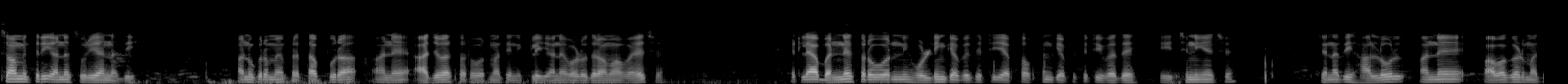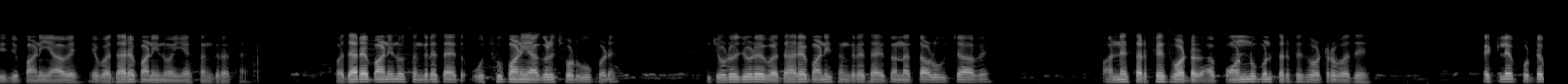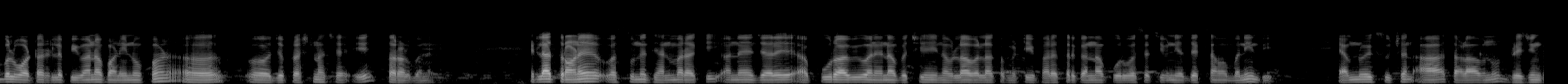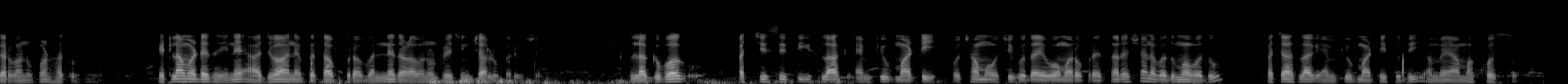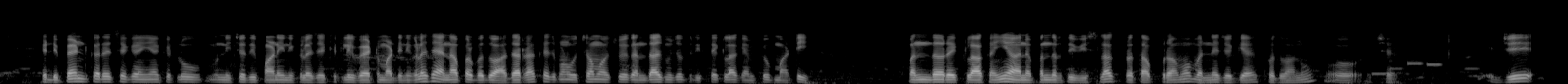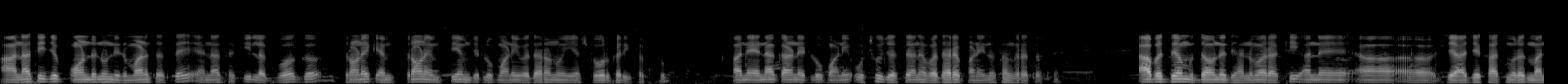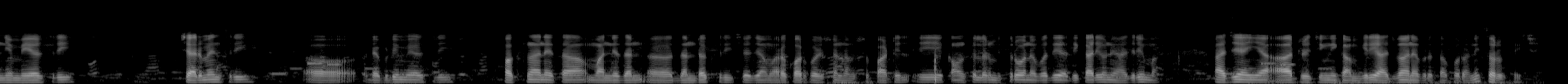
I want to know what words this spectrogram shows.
વિશ્વામિત્રી અને સૂર્યા નદી. અનુક્રમે પ્રતાપપુરા અને આજવા સરોવરમાંથી નીકળી અને વડોદરામાં વહે છે. એટલે આ બંને સરોવરની હોલ્ડિંગ કેપેસિટી, એબ્સોર્પ્શન કેપેસિટી વધે એ ઇચ્છનીય છે. જેનાથી હાલોલ અને પાવાગઢમાંથી જે પાણી આવે એ વધારે પાણીનો અહીંયા સંગ્રહ થાય. વધારે પાણીનો સંગ્રહ થાય તો ઓછું પાણી આગળ છોડવું પડે. જોડે જોડે વધારે પાણી સંગ્રહ થાય તો એના તળ ઊંચા આવે. અને સરફેસ વોટર આ પોન્ડનું પણ સરફેસ વોટર વધે. એટલે પોર્ટેબલ વોટર એટલે પીવાના પાણીનો પણ જે પ્રશ્ન છે એ સરળ બને. એટલે આ ત્રણેય વસ્તુને ધ્યાનમાં રાખી અને જ્યારે આ પૂર આવ્યું અને એના પછી નવલાવાલા કમિટી ભારત સરકારના પૂર્વ સચિવની અધ્યક્ષતામાં બની હતી, એમનું એક સૂચન આ તળાવનું ડ્રેજિંગ કરવાનું પણ હતું. એટલા માટે થઈને આજવા અને પ્રતાપપુરા બંને તળાવનું ડ્રેજિંગ ચાલુ કર્યું છે. લગભગ પચીસથી ત્રીસ લાખ એમ ક્યુબ માટી ઓછામાં ઓછી ખોદાય એવો અમારો પ્રયત્ન રહેશે અને વધુમાં વધુ પચાસ લાખ એમ ક્યુબ માટી સુધી અમે આમાં ખોદશું. એ ડિપેન્ડ કરે છે કે અહીંયા કેટલું નીચેથી પાણી નીકળે છે, કેટલી વેટ માટી નીકળે છે, એના પર બધો આધાર રાખે છે. પણ ઓછામાં ઓછું એક અંદાજ મુજબ ત્રીસેક લાખ એમ ક્યુબ માટી પંદર એક લાખ અહીંયા અને પંદરથી વીસ લાખ પ્રતાપપુરામાં બંને જગ્યાએ ખોદવાનું છે. જે આનાથી જે પોન્ડનું નિર્માણ થશે, એના થકી લગભગ ત્રણેક એમ, ત્રણ એમસીએમ જેટલું પાણી વધારાનું અહીંયા સ્ટોર કરી શકશું. અને એના કારણે એટલું પાણી ઓછું જશે અને વધારે પાણીનો સંગ્રહ થશે. આ બધા મુદ્દાઓને ધ્યાનમાં રાખી અને જે આજે ખાતમુહૂર્ત માન્ય મેયરશ્રી ચેરમેનશ્રી ડેપ્યુટી મેયરશ્રી પક્ષના નેતા માન્ય દંડકશ્રી છે જે અમારા કોર્પોરેશન મિસ્ટર પાટીલ, એ કાઉન્સિલર મિત્રો અને બધે અધિકારીઓની હાજરીમાં આજે અહીંયા આ ડ્રેજિંગની કામગીરી આજવા અને પ્રતાપપુરાની શરૂ થઈ છે.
